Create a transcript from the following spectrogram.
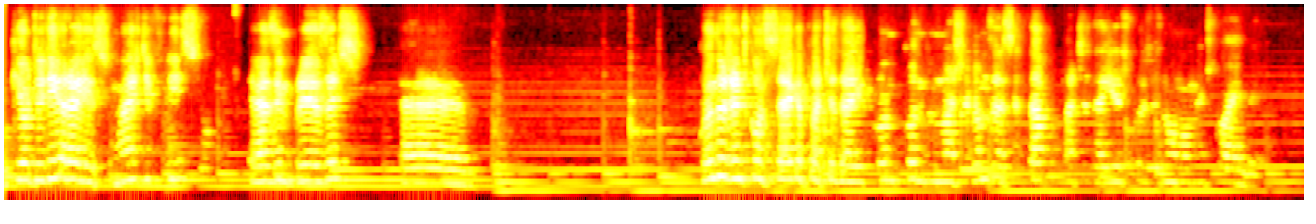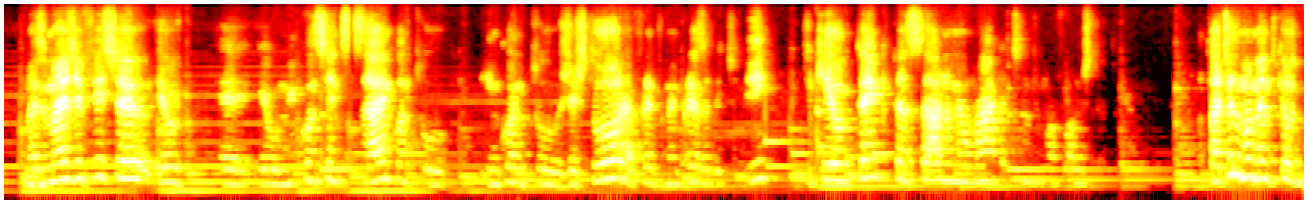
o que eu diria era isso. Mais difícil as empresas é, quando a gente consegue, a partir daí, quando, quando, nós chegamos a essa etapa, a partir daí as coisas normalmente correm bem. Mas o mais difícil é eu, é, eu me conscientizar enquanto, enquanto gestor, à frente de uma empresa B2B, de que eu tenho que pensar no meu marketing de uma forma estruturada. A partir do momento que eu,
